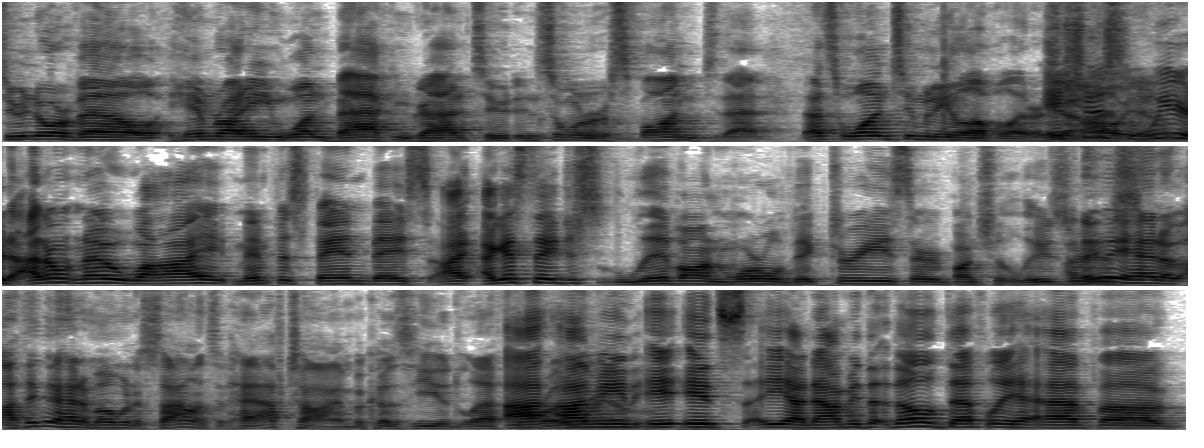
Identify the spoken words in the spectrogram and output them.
to Norvell, him writing one back in gratitude, and someone responding to that. That's one too many love letters. It's Yeah, just oh, yeah. weird. I don't know why Memphis fan base. I, I guess they just live on moral victories. They're a bunch of losers. I think they had. A, I think they had a moment of silence at halftime because he had left. The I, I mean, it, it's yeah. Now I mean they'll definitely have uh, r-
